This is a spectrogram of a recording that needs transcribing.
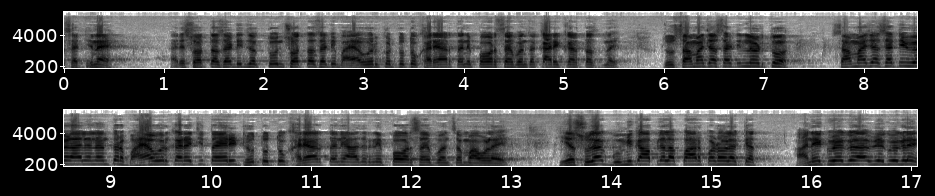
साठी नाही. अरे स्वतःसाठी जगतो आणि स्वतःसाठी भायावर करतो तो खऱ्या अर्थाने पवार साहेबांचा कार्यकर्ताच नाही. जो समाजासाठी लढतो समाजासाठी वेळ आल्यानंतर भायावर करायची तयारी ठेवतो तो खऱ्या अर्थाने आदरणीय पवार साहेबांचा मावळा आहे. हे सुद्धा भूमिका आपल्याला पार पाडाव्या लागतात. अनेक वेगळ्या वेगवेगळे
